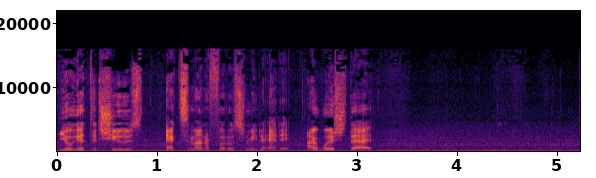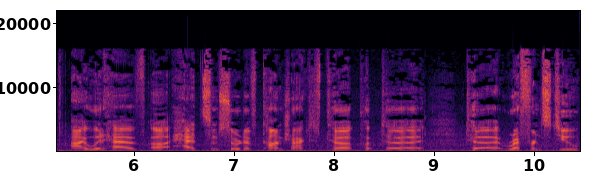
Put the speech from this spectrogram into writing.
you'll get to choose X amount of photos for me to edit. I wish that I would have uh, had some sort of contract to put to to reference to,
